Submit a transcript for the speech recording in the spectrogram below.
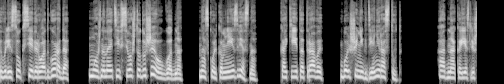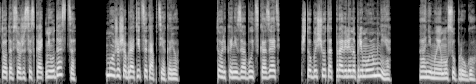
В лесу к северу от города можно найти все, что душе угодно, насколько мне известно. Какие-то травы больше нигде не растут. Однако, если что-то все же сыскать не удастся, можешь обратиться к аптекарю. Только не забудь сказать, чтобы счет отправили напрямую мне, а не моему супругу.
